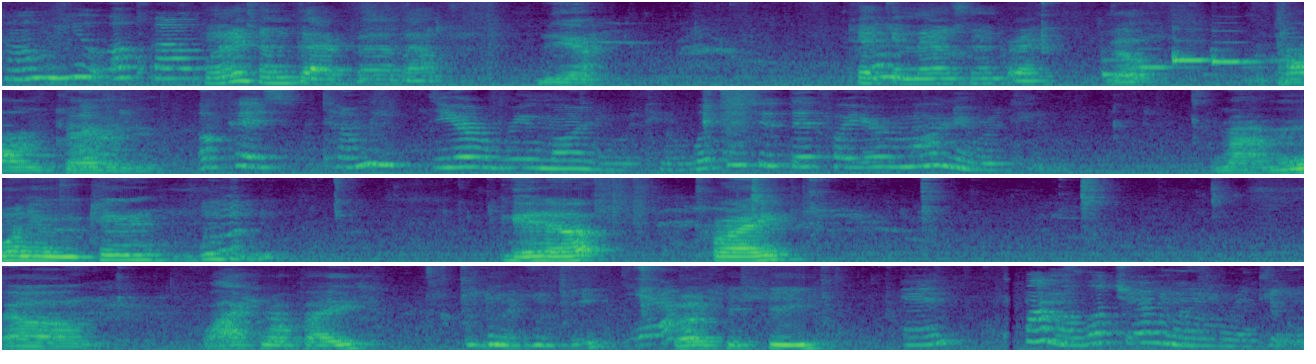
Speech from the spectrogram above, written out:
Tell me about. Well, that's what we got to feel about. Yeah. Take your medicine and pray. Nope. That's all you can do. Okay, so tell me your re- morning routine. What did you do for your morning routine? My morning routine. Get up, pray, um, wash my face, Yeah. brush the teeth. And Mama, what's your morning routine?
